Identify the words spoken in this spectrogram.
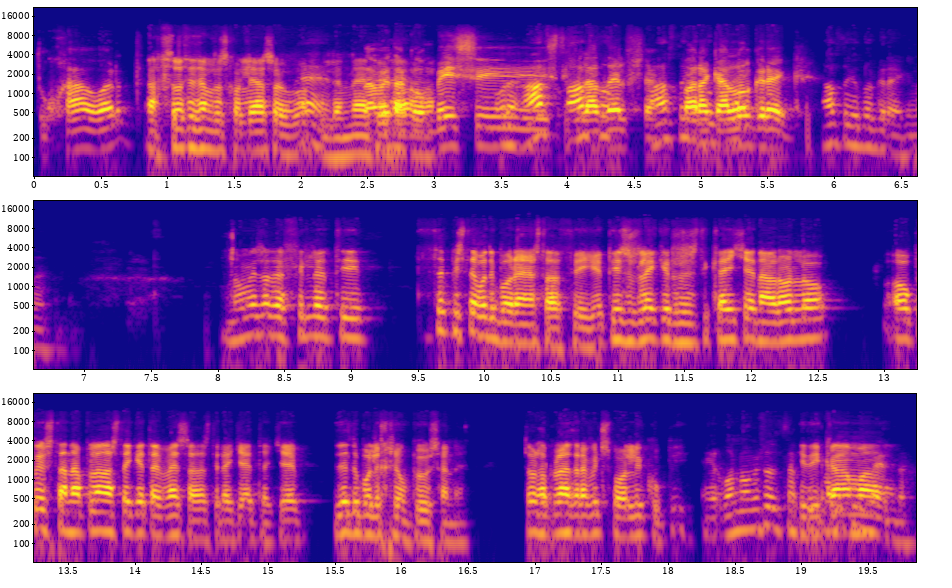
του Χάουαρντ; Αυτό θα ήθελα να το σχολιάσω εγώ, Ε, φίλε. Ναι, να τι μετακομίσει Ωραία, άστο- στη άστο- Φιλαδέλφια. άστο για Παρακαλώ, το Γκρέγκ. Αυτό για τον Γκρέγκ, ναι. Νομίζω, ρε φίλε, ότι δεν πιστεύω ότι μπορεί να σταθεί. Γιατί ίσως λέει και ουσιαστικά είχε ένα ρόλο ο οποίος ήταν απλά να στέκεται μέσα στη ρακέτα και δεν τον πολύ χρησιμοποιούσαν. Τώρα θα πρέπει να τραβήξει πολύ κουπί. Εγώ νομίζω ότι θα πει Ειδικά καλή άμα- κουβέντα.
